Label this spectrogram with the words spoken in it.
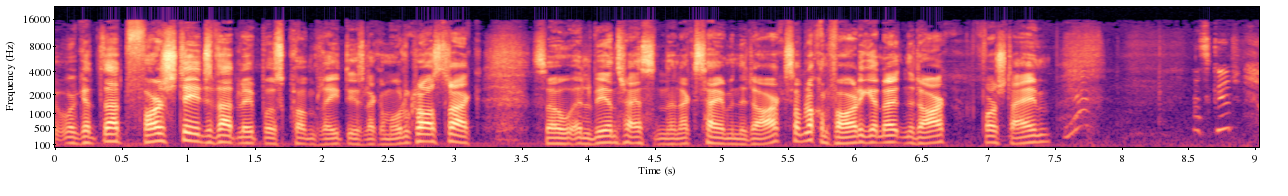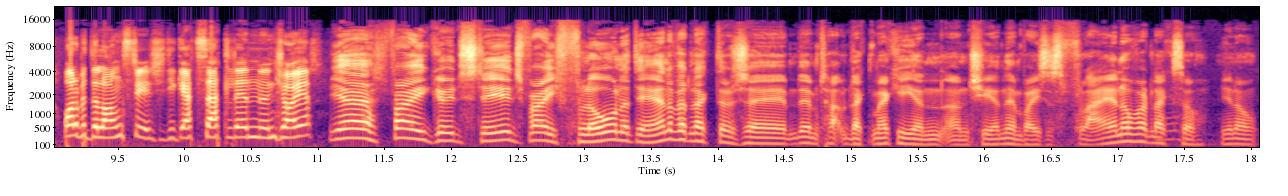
uh, we got that first stage of that loop was complete. It was like a motocross track. So it'll be interesting the next time in the dark. So I'm looking forward to getting out in the dark first time. What about the long stage? Did you get settled in and enjoy it? Yeah, very good stage, very flowing at the end of it. Like there's um, them ta- like Mickey and, and Shane, them boys is flying over it. Like so, you know,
